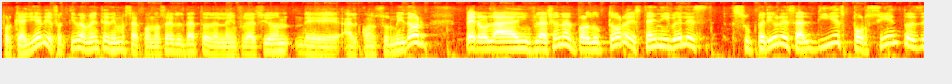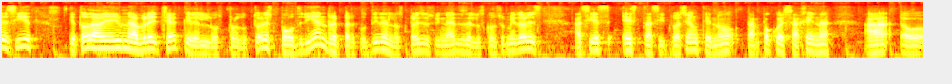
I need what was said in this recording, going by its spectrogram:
porque ayer efectivamente dimos a conocer el dato de la inflación de, al consumidor, pero la inflación al productor está en niveles superiores al 10%, es decir, que todavía hay una brecha que los productores podrían repercutir en los precios finales de los consumidores. Así es esta situación que no tampoco es ajena a o,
